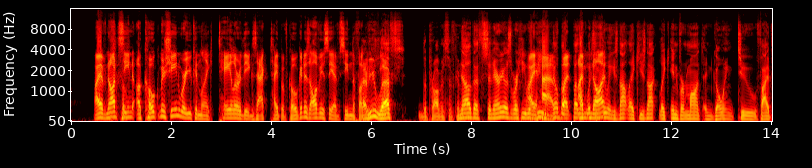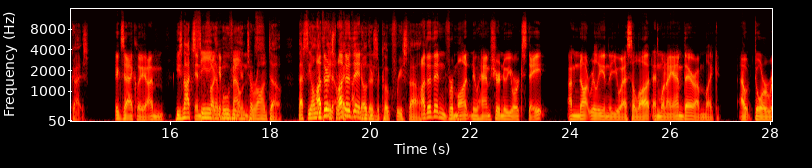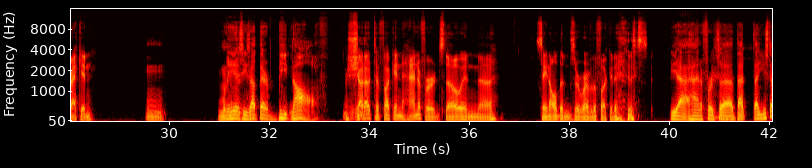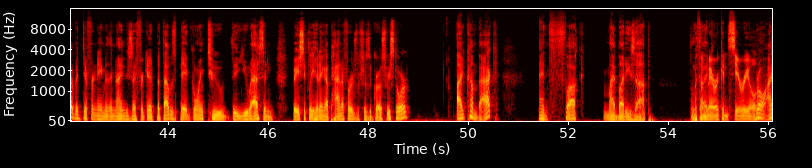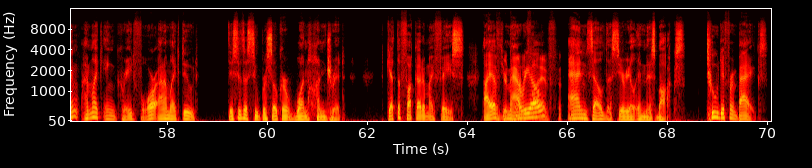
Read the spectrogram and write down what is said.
I have not seen a Coke machine where you can like tailor the exact type of Coke it is. Obviously, I've seen the fucking. Have you machines. left the province of Quebec? No, the scenarios where he would I be have, no, but but but like I'm what not- he's doing, he's not like he's not like in Vermont and going to Five Guys. Exactly. I'm He's not seeing a movie mountains. in Toronto. That's the only Other place where other I, I know there's a Coke freestyle. other than Vermont, New Hampshire, New York State. I'm not really in the U.S. a lot, and when I am there, I'm like outdoor wrecking. Mm. when he is, he's out there beating off. Shout out to fucking Hannaford's though in uh, St. Albans or wherever the fuck it is. Yeah, Hannaford's uh, that that used to have a different name in the '90s. I forget, but that was big. Going to the U.S. and basically hitting up Hannaford's, which was a grocery store. I'd come back and fuck my buddies up with Like, American cereal. Bro, I'm I'm like in grade four, and I'm like, dude, this is a Super Soaker 100. Get the fuck out of my face. I have Mario 25. and Zelda cereal in this box. Two different bags.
